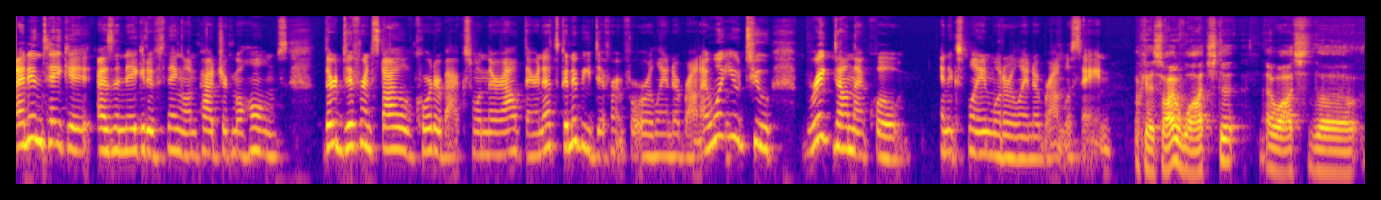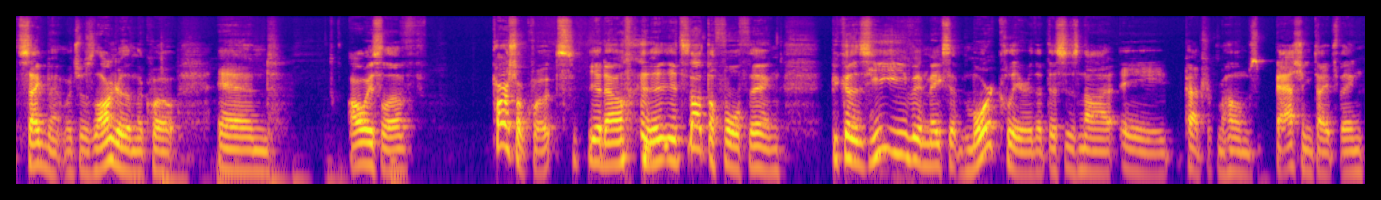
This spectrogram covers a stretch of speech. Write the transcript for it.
I didn't take it as a negative thing on Patrick Mahomes. They're different style of quarterbacks when they're out there, and that's going to be different for Orlando Brown. I want you to break down that quote and explain what Orlando Brown was saying. Okay, so I watched it. I watched the segment, which was longer than the quote, and always love partial quotes, you know, it's not the full thing because he even makes it more clear that this is not a Patrick Mahomes bashing type thing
